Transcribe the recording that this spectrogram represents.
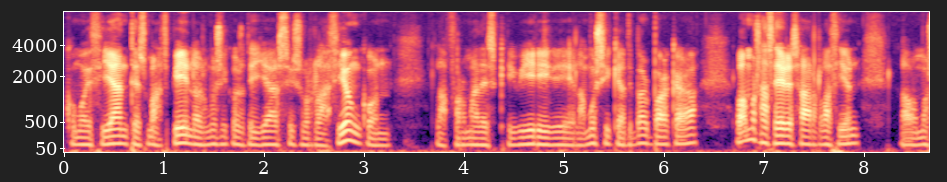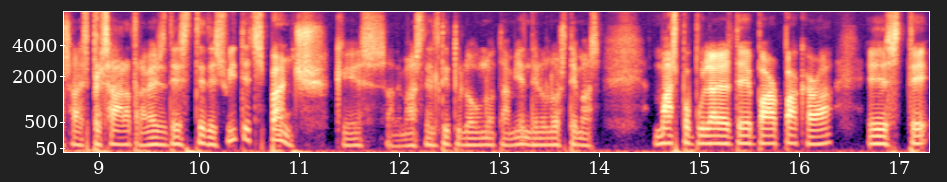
como decía antes, más bien los músicos de jazz y su relación con la forma de escribir y de la música de lo vamos a hacer esa relación, la vamos a expresar a través de este The Sweetest Punch, que es además del título uno también de uno de los temas más populares de Barbara. Este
